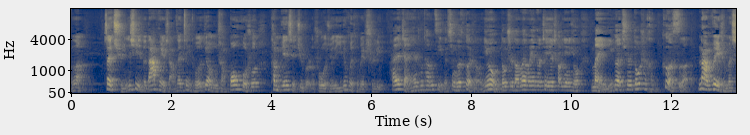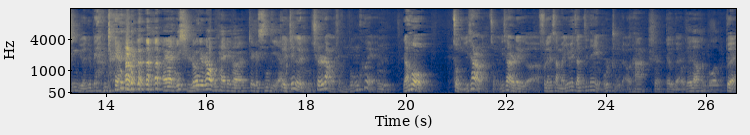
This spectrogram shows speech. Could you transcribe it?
了。在群戏的搭配上，在镜头的调度上，包括说他们编写剧本的时候，我觉得一定会特别吃力。还得展现出他们自己的性格特征，因为我们都知道漫威的这些超级英雄每一个其实都是很各色的。那为什么星爵就变成这样了？哎呀，你始终就绕不开这个这个心结。对，这个确实让我是很崩溃。嗯，然后总一下吧，总一下这个复联三吧，因为咱们今天也不是主聊它，是，对不对？我觉得聊很多了。对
